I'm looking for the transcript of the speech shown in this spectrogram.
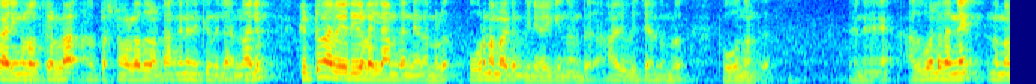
കാര്യങ്ങളൊക്കെയുള്ള പ്രശ്നമുള്ളത് കൊണ്ട് അങ്ങനെ നിൽക്കുന്നില്ല. എന്നാലും കിട്ടുന്ന വേദികളെല്ലാം തന്നെ നമ്മൾ പൂർണമായിട്ടും വിനിയോഗിക്കുന്നുണ്ട്. ആര് വിളിച്ചാലും നമ്മൾ പോകുന്നുണ്ട്. പിന്നെ അതുപോലെ തന്നെ നമ്മൾ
